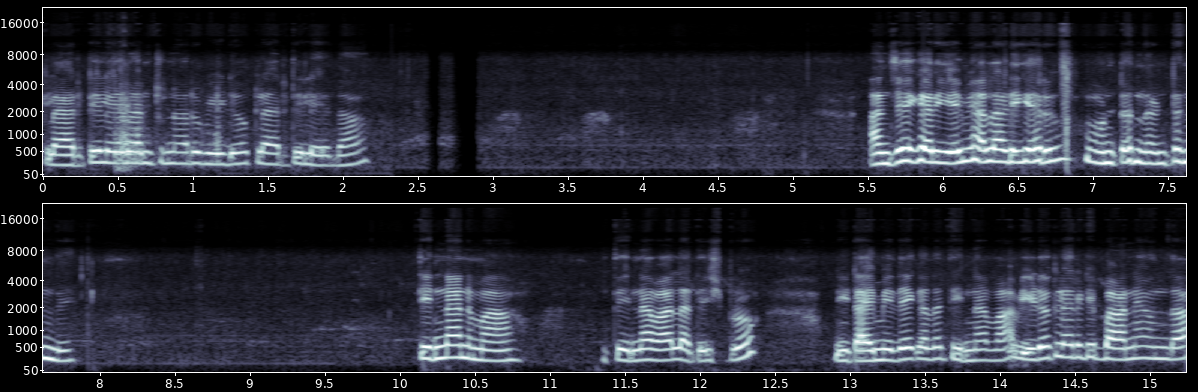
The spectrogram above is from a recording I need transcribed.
క్లారిటీ లేదంటున్నారు. వీడియో క్లారిటీ లేదా? అంజయ్ గారు ఏమి అలా అడిగారు? ఉంటుంది ఉంటుంది. తిన్నాను మా తిన్నావా లతీష్ బ్రో నీ టైం ఇదే కదా తిన్నావా? వీడియో క్లారిటీ బాగానే ఉందా?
